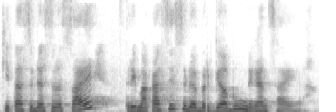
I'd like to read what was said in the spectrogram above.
Kita sudah selesai. Terima kasih sudah bergabung dengan saya.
